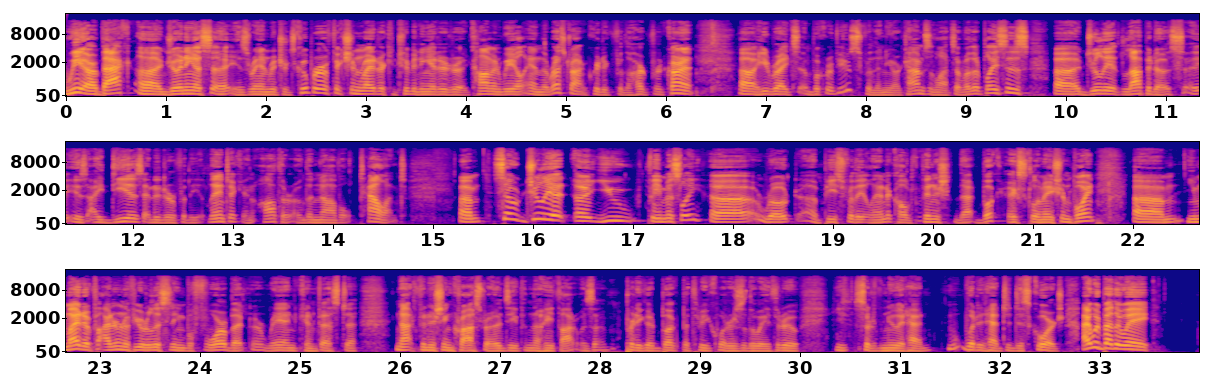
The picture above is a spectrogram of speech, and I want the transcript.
We are back. Uh, joining us uh, is Rand Richards Cooper, a fiction writer, contributing editor at Commonweal, and the restaurant critic for the Hartford Courant. Uh, he writes book reviews for the New York Times and lots of other places. Uh, Juliet Lapidus is ideas editor for the Atlantic and author of the novel Talent. Um, so, Juliet, uh, you famously uh, wrote a piece for the Atlantic called "Finish That Book!" Exclamation point. Um, you might have—I don't know if you were listening before, but Rand confessed to not finishing Crossroads, even though he thought it was a pretty good book. But three quarters of the way through, he sort of knew it had what it had to disgorge. I would, by the way,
